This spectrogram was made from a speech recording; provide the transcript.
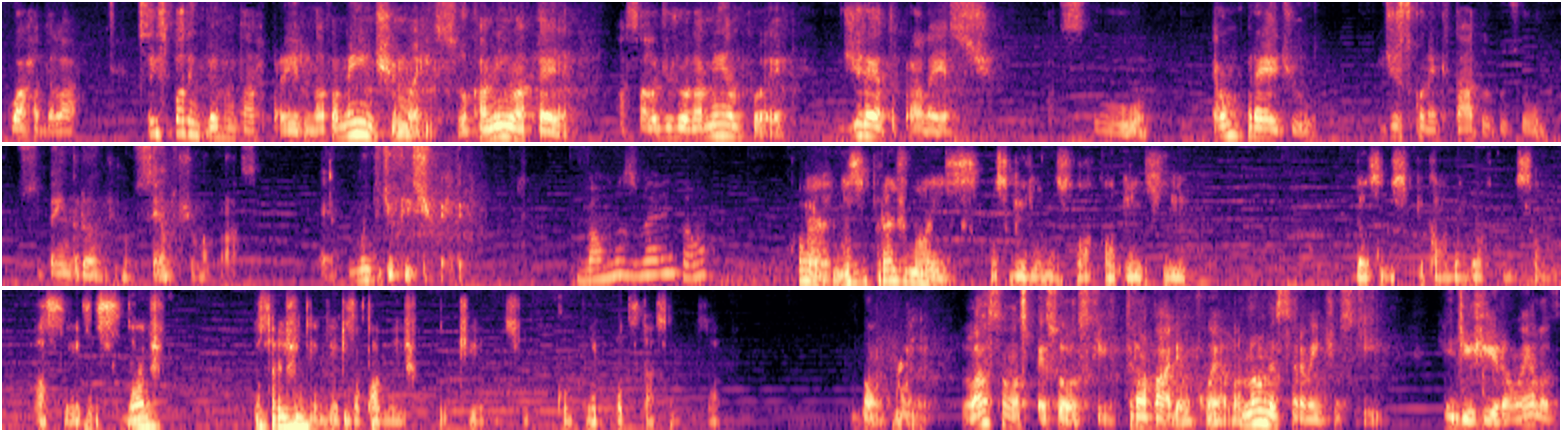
guarda lá. Vocês podem perguntar para ele novamente, mas o caminho até a sala de julgamento é direto para leste. O- é um prédio desconectado dos outros, bem grande, no centro de uma praça. É muito difícil de perder. Vamos ver então. Ué, nesse prédio nós conseguiríamos falar com alguém que pudesse nos explicar melhor como são as leis da cidade. Gostaria de entender exatamente por que nosso companheiro pode estar sendo acusado. Bom, lá são as pessoas que trabalham com ela, não necessariamente as que redigiram elas.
